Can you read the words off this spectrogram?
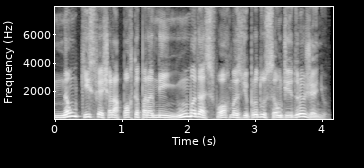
não quis fechar a porta para nenhuma das formas de produção de hidrogênio.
